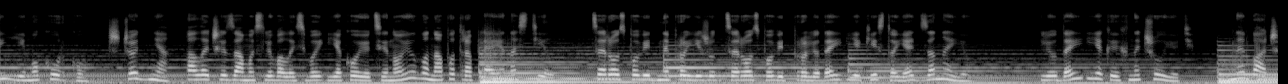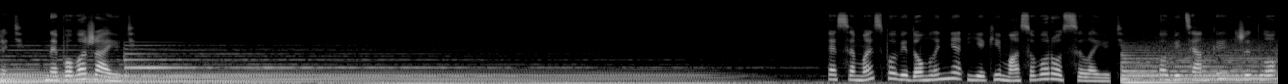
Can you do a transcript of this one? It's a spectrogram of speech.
їмо курку щодня. Але чи замислювались ви, якою ціною вона потрапляє на стіл? Це розповідь не про їжу, це розповідь про людей, які стоять за нею. Людей, яких не чують, не бачать, не поважають. СМС-повідомлення, які масово розсилають. Обіцянки, житло,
